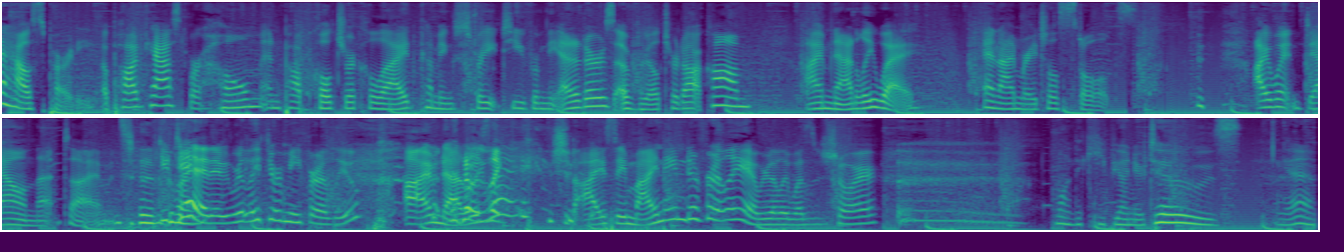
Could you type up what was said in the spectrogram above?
to House Party, a podcast where home and pop culture collide, coming straight to you from the editors of Realtor.com. I'm Natalie Way. And I'm Rachel Stoltz. I went down that time instead of You going- did. It really threw me for a loop. I'm I Natalie was Way. like, should I say my name differently? I really wasn't sure. want to keep you on your toes. Yeah.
